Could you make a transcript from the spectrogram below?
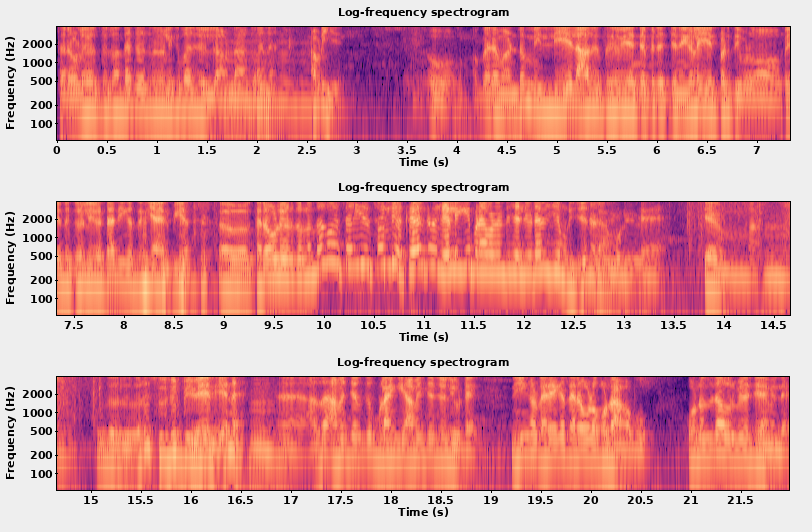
தரவுகளை எடுத்துட்டு வந்தா கேட்கறவங்களுக்கு பதில் இல்லாண்டாகும் என்ன? அப்படியே. ஓ வர வேண்டும். இல்லையே அது தேவையற்ற பிரச்சனைகளை ஏற்படுத்தி விடுவோம். இப்போ இந்த கேள்வி கேட்டா நீங்க தெரியா இருப்பீங்க. தரவுகளை எடுத்துட்டு சொல்லி. கேட்கிற கேள்விக்கு படப்படன்னு சொல்லிவிட்டா விஷயம் முடிஞ்சு. இது ஒரு ஒரு சுசுப்பி வேலை என்ன? அது அமைச்சருக்கு விளங்கி அமைச்சர் சொல்லிவிட்டேன். நீங்கள் விரைக்க தரவுல கொண்டாங்க போ. கொண்டு வந்துட்டா ஒரு பிரச்சனையும் இல்லை.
